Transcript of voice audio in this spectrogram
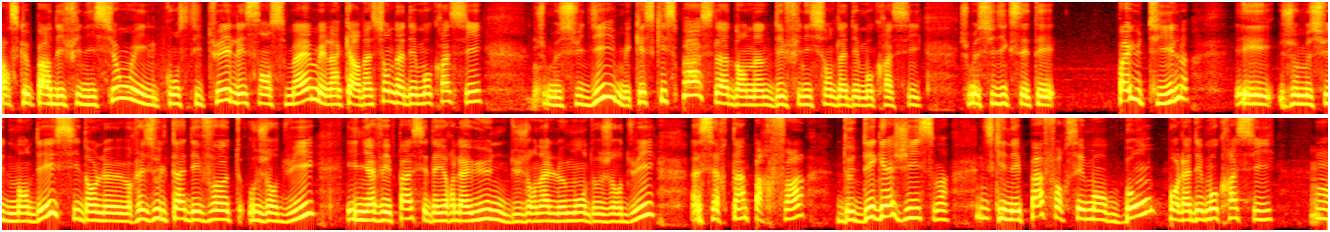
parce que par définition, il constituait l'essence même et l'incarnation de la démocratie. Je me suis dit, mais qu'est-ce qui se passe là dans la définition de la démocratie? Je me suis dit que c'était pas utile. Et je me suis demandé si dans le résultat des votes aujourd'hui, il n'y avait pas, c'est d'ailleurs la une du journal Le Monde aujourd'hui, un certain parfum de dégagisme, ce qui n'est pas forcément bon pour la démocratie. Mm.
